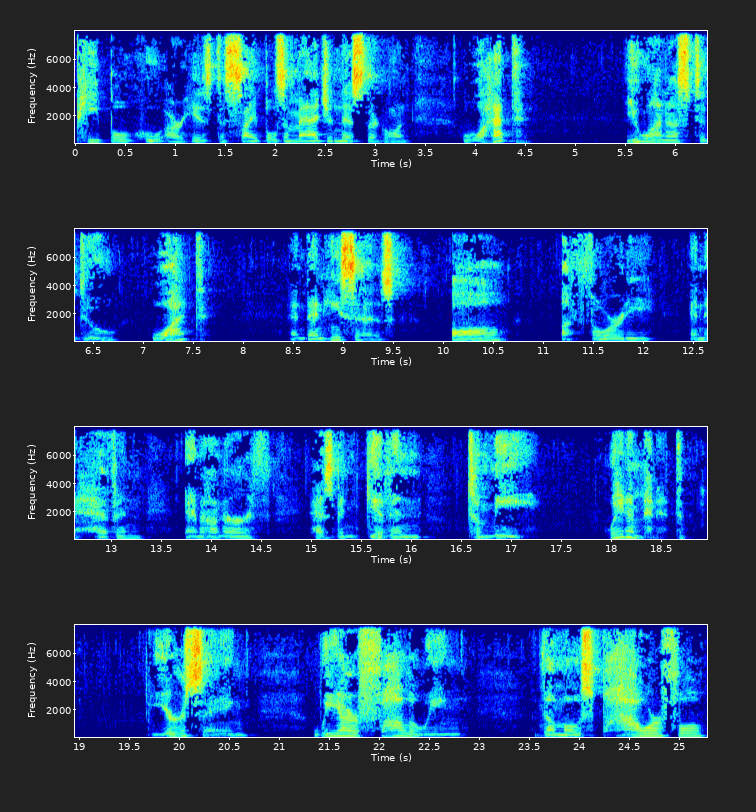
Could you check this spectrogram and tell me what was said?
people who are his disciples, imagine this. They're going, What? You want us to do what? And then he says, All authority in heaven and on earth has been given to me. Wait a minute. You're saying we are following the most powerful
